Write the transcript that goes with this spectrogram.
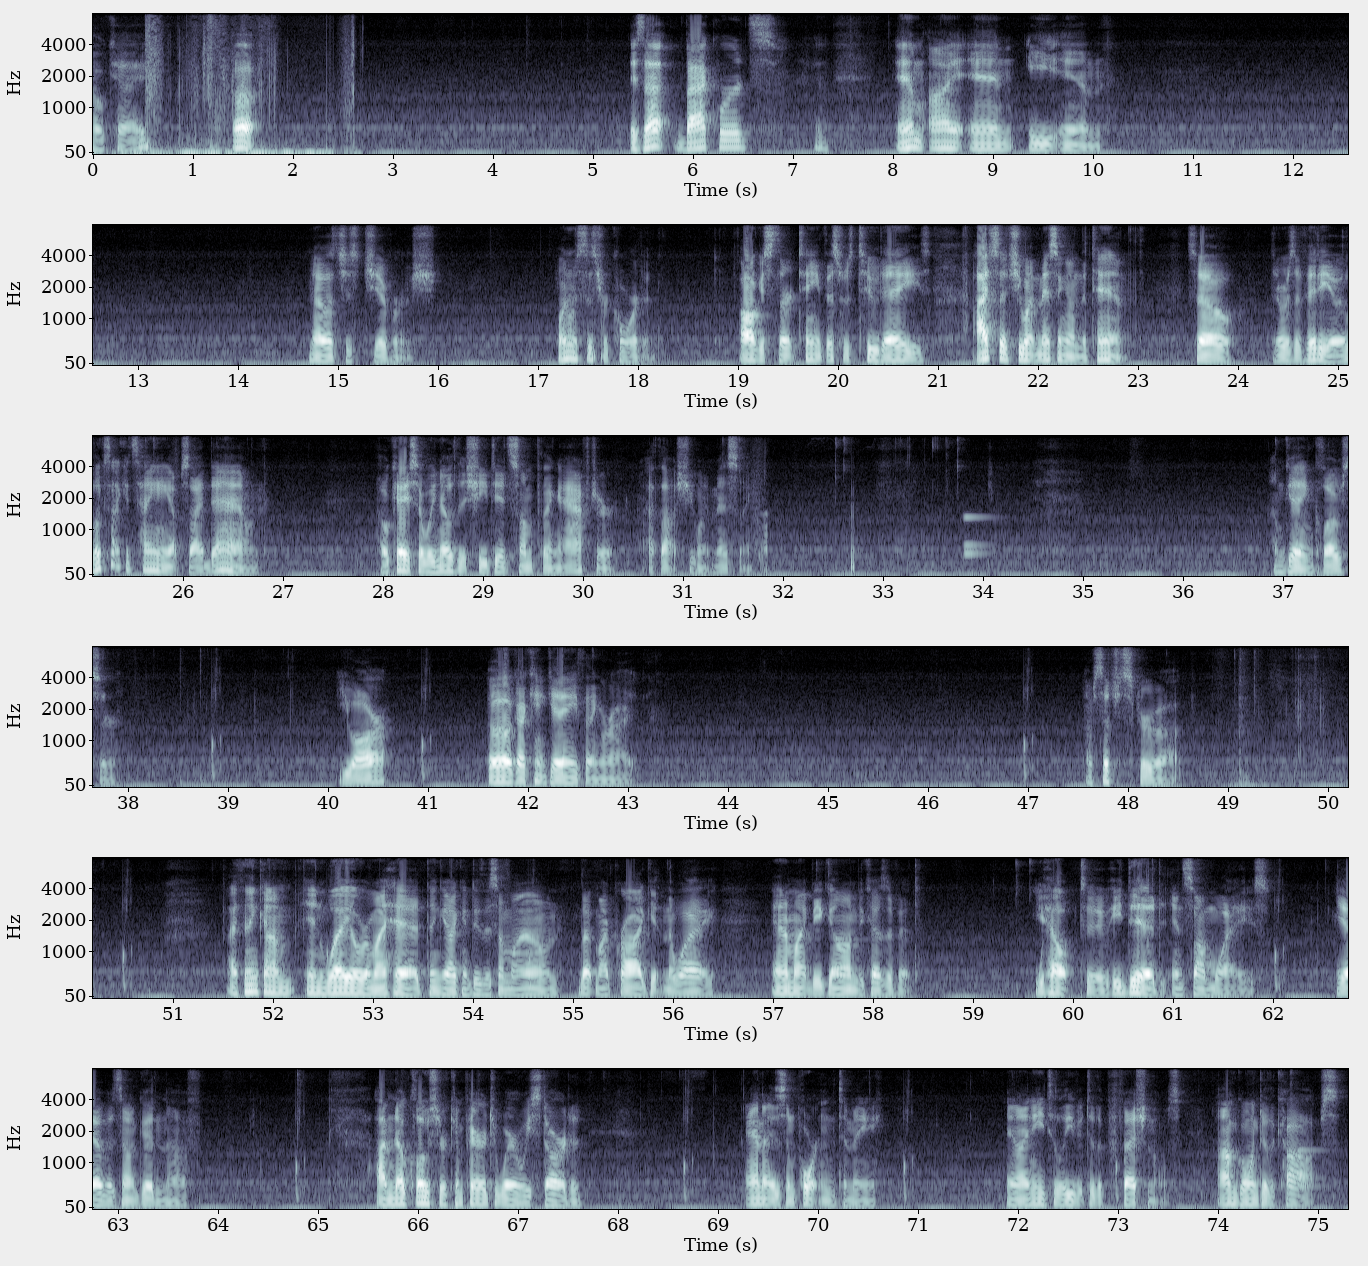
Okay. Oh. Is that backwards? M-I-N-E-N. No, it's just gibberish. When was this recorded? August 13th. This was two days. I said she went missing on the 10th. So there was a video. It looks like it's hanging upside down. Okay, so we know that she did something after I thought she went missing. I'm getting closer. You are? Ugh, I can't get anything right. I'm such a screw up. I think I'm in way over my head, thinking I can do this on my own. Let my pride get in the way, and I might be gone because of it. You helped too. He did, in some ways. Yeah, but it's not good enough. I'm no closer compared to where we started. Anna is important to me, and I need to leave it to the professionals. I'm going to the cops.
